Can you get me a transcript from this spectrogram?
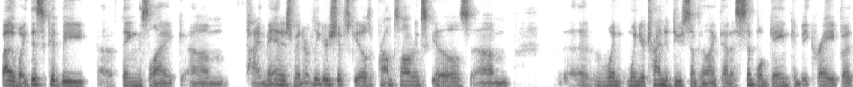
by the way, this could be uh, things like um, time management or leadership skills or problem solving skills. Um, uh, when when you're trying to do something like that, a simple game can be great, but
